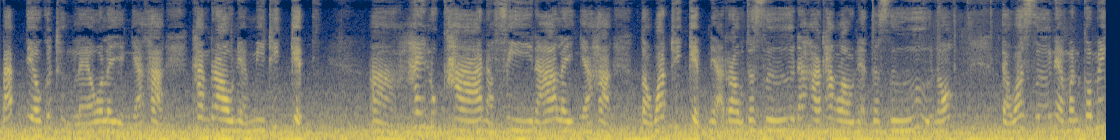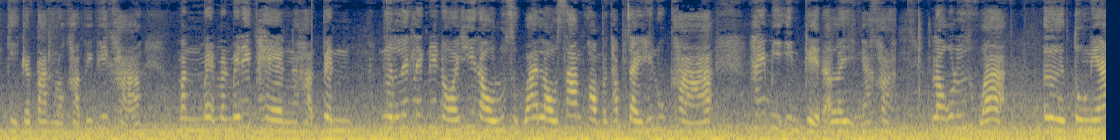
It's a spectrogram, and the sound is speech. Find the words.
แป๊บเดียวก็ถึงแล้วอะไรอย่างเงี้ยค่ะ ทางเราเนี่ยมีที่เก็บ ให้ลูกค้านะฟรีนะอะไรอย่างเงี้ยค่ะ แต่ว่าทิเก็ตเนี่ยเราจะซื้อนะคะ ทางเราเนี่ยจะซื้อเนาะ แต่ว่าซื้อเนี่ยมันก็ไม่กี่กระตังหรอกค่ะพี่พี่ๆคะมันไม่ มันไม่ได้แพงอะคะ เป็นเงินเล็กๆน้อยๆที่เรารู้สึกว่าเราสร้างความประทับใจให้ลูกค้า ให้มีอินเกตอะไรอย่างเงี้ยค่ะ เราก็รู้สึกว่า เออ ตรงเนี้ย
